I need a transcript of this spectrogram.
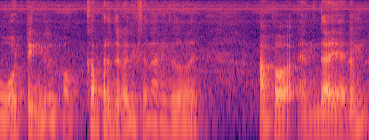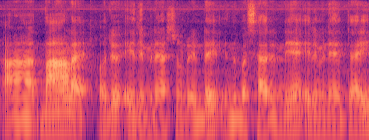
വോട്ടിങ്ങിലും ഒക്കെ പ്രതിഫലിക്കുന്നതാണ് എനിക്ക് തോന്നുന്നത്. അപ്പോൾ എന്തായാലും നാളെ ഒരു എലിമിനേഷൻ കൂടി ഉണ്ട്. ഇന്നിപ്പോൾ ശരണ്യെ എലിമിനേറ്റായി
